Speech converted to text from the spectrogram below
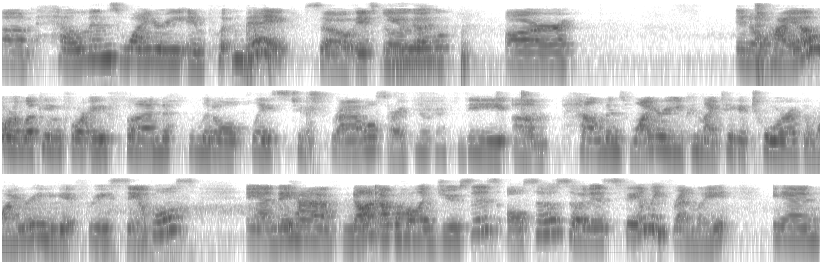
um, Heineman's Winery in Put Bay. So if Really you good. are in Ohio or looking for a fun little place to travel, sorry, okay? the um, Heineman's Winery, you can like take a tour of the winery and you get free samples. And they have non-alcoholic juices also, so it is family friendly. And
